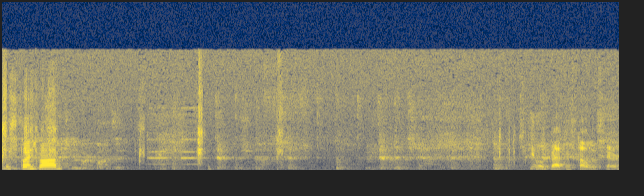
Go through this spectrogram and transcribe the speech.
The SpongeBob. Oh, back and style his hair.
